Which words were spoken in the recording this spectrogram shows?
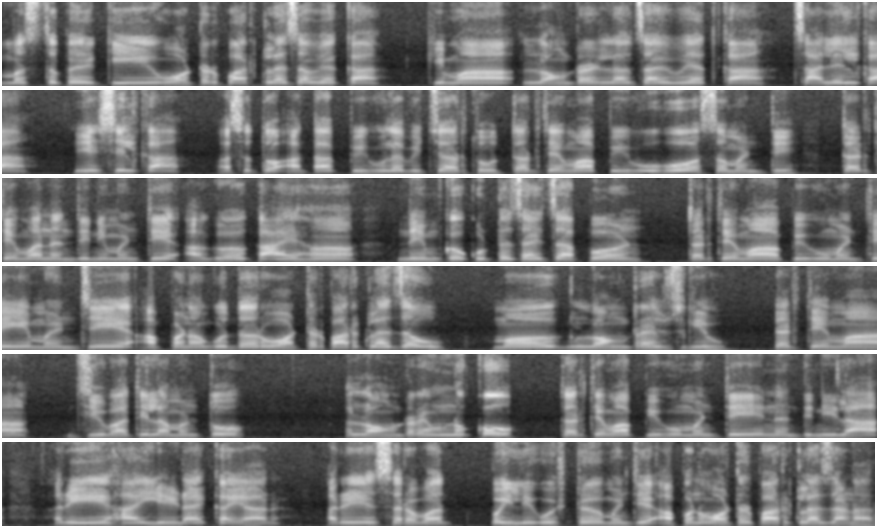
मस्तपैकी वॉटर पार्कला जाऊया का? किंवा लॉंग ड्राईव्हला जाऊयात का? चालेल का? येशील का? असं तो आता पिहूला विचारतो. तर तेव्हा पिहू हो असं म्हणते. तर तेव्हा नंदिनी म्हणते अगं काय हं? नेमकं कुठं जायचं आपण? तर तेव्हा पिहू म्हणते म्हणजे आपण अगोदर वॉटर पार्कला जाऊ मग लॉंग ड्राईव्ह घेऊ. तर तेव्हा जीवा तिला म्हणतो लॉंग ड्राईव्ह नको. तर तेव्हा पिहू म्हणते नंदिनीला अरे हा येडाय आहे का यार? अरे सर्वात पहिली गोष्ट म्हणजे आपण वॉटर पार्कला जाणार.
